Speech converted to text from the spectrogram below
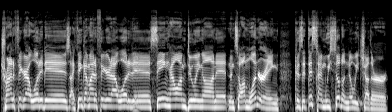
trying to figure out what it is. I think I might have figured out what it is, seeing how I'm doing on it, and so I'm wondering because at this time we still don't know each other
